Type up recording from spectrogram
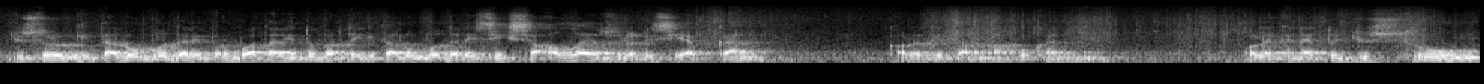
Justru kita luput dari perbuatan itu berarti kita luput dari siksa Allah yang sudah disiapkan kalau kita melakukannya. Oleh karena itu justru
